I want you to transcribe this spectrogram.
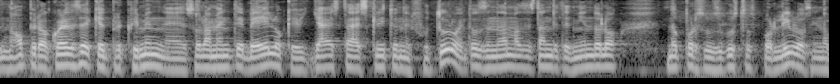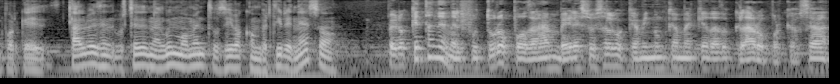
No, pero acuérdese que el precrimen eh, solamente ve lo que ya está escrito en el futuro, entonces nada más están deteniéndolo no por sus gustos por libros, sino porque tal vez usted en algún momento se iba a convertir en eso. Pero ¿qué tan en el futuro podrán ver? Eso es algo que a mí nunca me ha quedado claro, porque, o sea,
